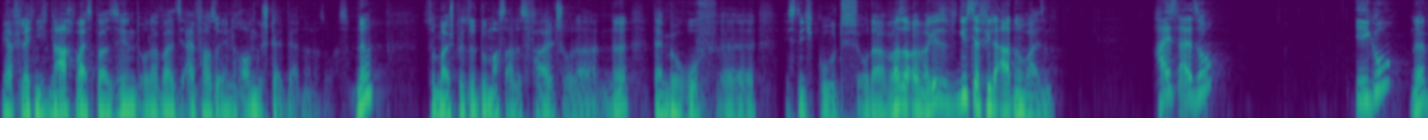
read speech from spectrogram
ja, vielleicht nicht nachweisbar sind oder weil sie einfach so in den Raum gestellt werden oder sowas. Ne? Zum Beispiel so, du machst alles falsch oder ne, dein Beruf äh, ist nicht gut oder was auch immer. Es gibt ja viele Arten und Weisen. Heißt also, Ego, ne,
